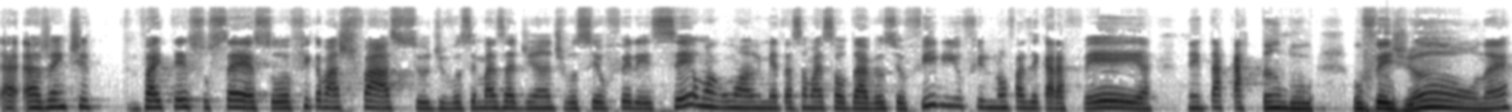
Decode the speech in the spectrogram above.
a, a gente vai ter sucesso, ou fica mais fácil de você mais adiante você oferecer uma, uma alimentação mais saudável ao seu filho e o filho não fazer cara feia, nem estar tá catando o feijão, né?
